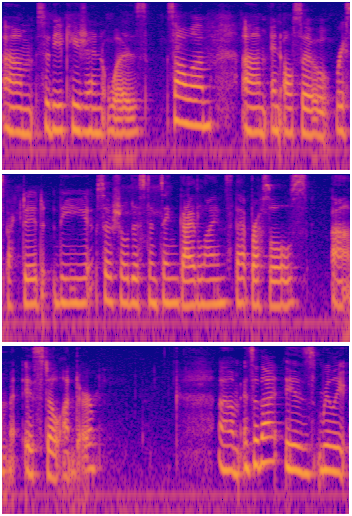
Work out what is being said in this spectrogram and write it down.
Um, so the occasion was solemn um, and also respected the social distancing guidelines that Brussels um, is still under. Um, and so that is really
